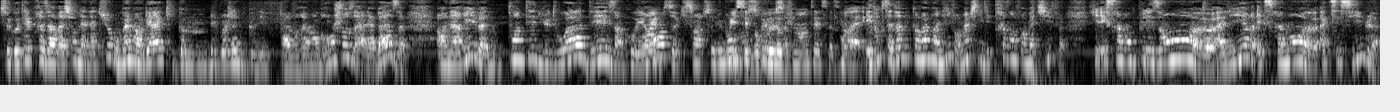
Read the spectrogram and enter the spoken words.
ce côté préservation de la nature, ou même un gars qui, comme Bill Bryson, ne connaît pas vraiment grand-chose à la base, en arrive à nous pointer du doigt des incohérences qui sont absolument Oui, c'est beaucoup documenté, ça. Ouais, et donc ça donne quand même un livre, même s'il est très informatif, qui est extrêmement plaisant euh, à lire, extrêmement euh, accessible,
